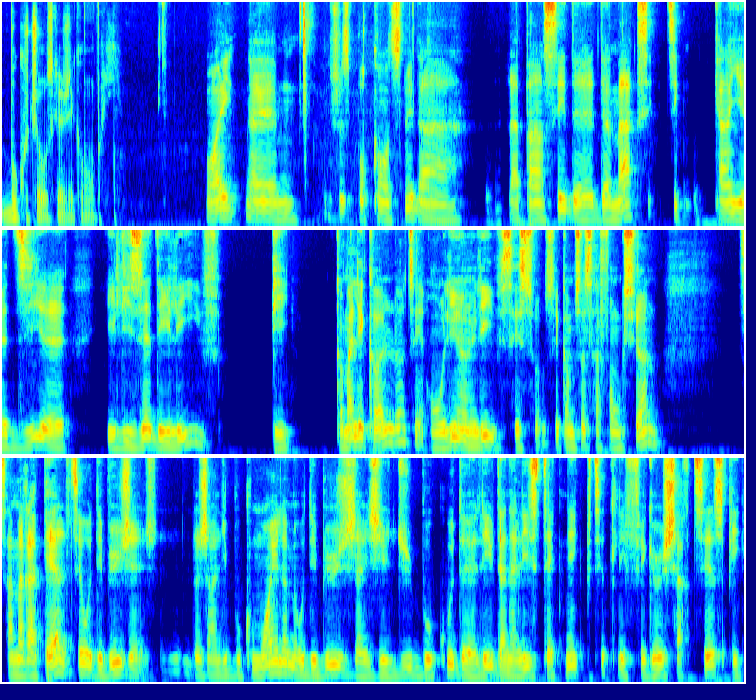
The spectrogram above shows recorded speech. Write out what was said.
beaucoup de choses que j'ai compris. Oui, euh, juste pour continuer dans la pensée de, de Max, quand il a dit il lisait des livres, puis comme à l'école, on lit un livre, c'est ça, c'est comme ça ça fonctionne ça me rappelle, tu sais, au début, j'en lis beaucoup moins, là, mais au début, j'ai lu beaucoup de livres d'analyse technique, puis les figures chartistes, puis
